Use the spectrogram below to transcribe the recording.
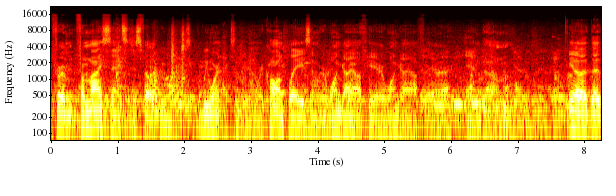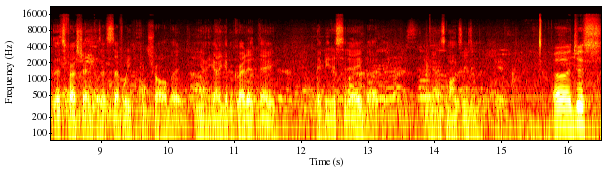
from from my sense, it just felt like we weren't we weren't executing. We were calling plays and we were one guy off here, one guy off there, and um, you know that, that's frustrating because that's stuff we can control. But you know you got to give them credit. They they beat us today, but you know it's a long season. Uh, just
